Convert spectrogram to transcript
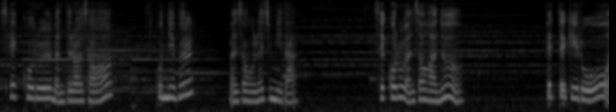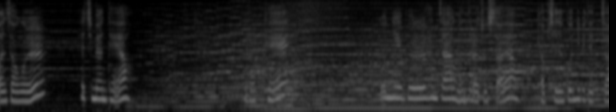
세 코를 만들어서 꽃잎을 완성을 해줍니다. 세 코를 완성한 후 빼뜨기로 완성을 해주면 돼요. 이렇게 꽃잎을 한 장 만들어 줬어요. 겹치는 꽃잎이 됐죠.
